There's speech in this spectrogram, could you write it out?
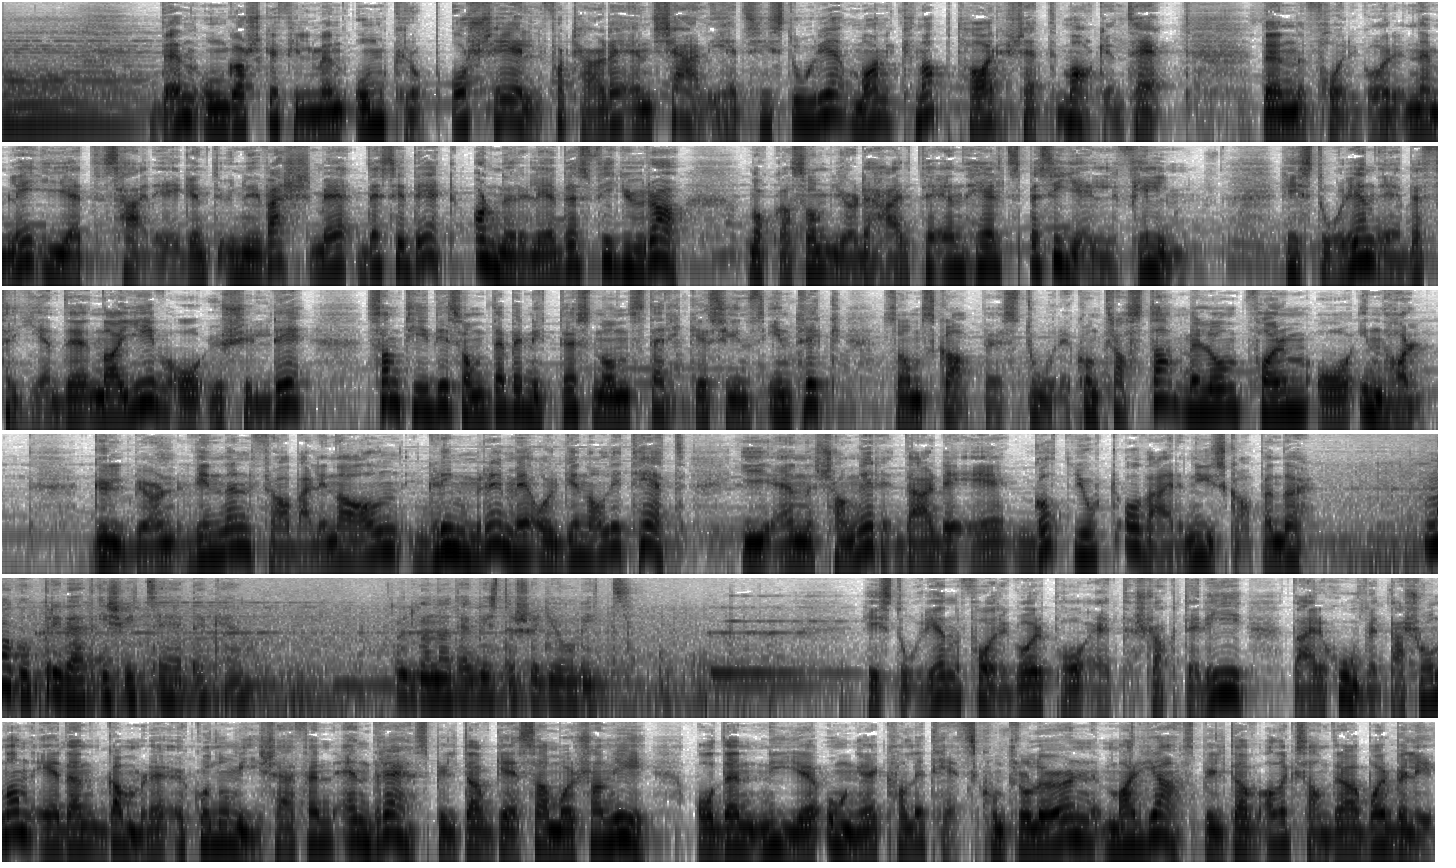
Den ungarske filmen Om kropp og sjel forteller en kjærlighetshistorie man knapt har sett maken til. Den foregår nemlig i et særegent univers med desidert annerledes figurer, noe som gjør det her til en helt spesiell film. Historien er befriende naiv og uskyldig, samtidig som det benyttes noen sterke synsinntrykk som skaper store kontraster mellom form og innhold. Gullbjørn-vinneren fra Berlinalen glimrer med originalitet i en sjanger der det er godt gjort å være nyskapende. Historien foregår på et slakteri, der hovedpersonene er den gamle økonomisjefen Endre, spilt av Gesa Morshani, og den nye unge kvalitetskontrolløren Marja, spilt av Alexandra Borbeli.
